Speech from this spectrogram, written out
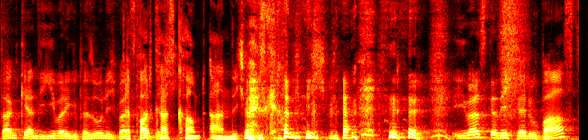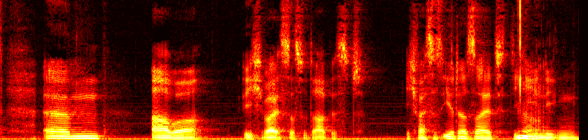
Danke an die jeweilige Person. Ich weiß Der Podcast grad kommt an. nicht, ich weiß gar nicht, wer, ich weiß gar nicht, wer du warst. Ähm, Aber ich weiß, dass du da bist. Ich weiß, dass ihr da seid, diejenigen. Ja.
